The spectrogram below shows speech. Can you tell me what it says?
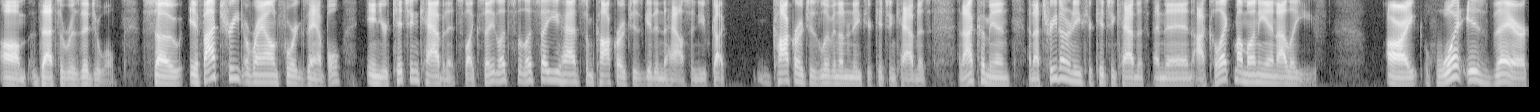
Um, that's a residual. So if I treat around, for example, in your kitchen cabinets, like say let's let's say you had some cockroaches get in the house and you've got cockroaches living underneath your kitchen cabinets, and I come in and I treat underneath your kitchen cabinets, and then I collect my money and I leave. All right, what is there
